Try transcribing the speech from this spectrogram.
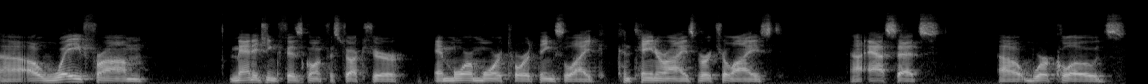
uh, away from managing physical infrastructure and more and more toward things like containerized, virtualized uh, assets, uh, workloads,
